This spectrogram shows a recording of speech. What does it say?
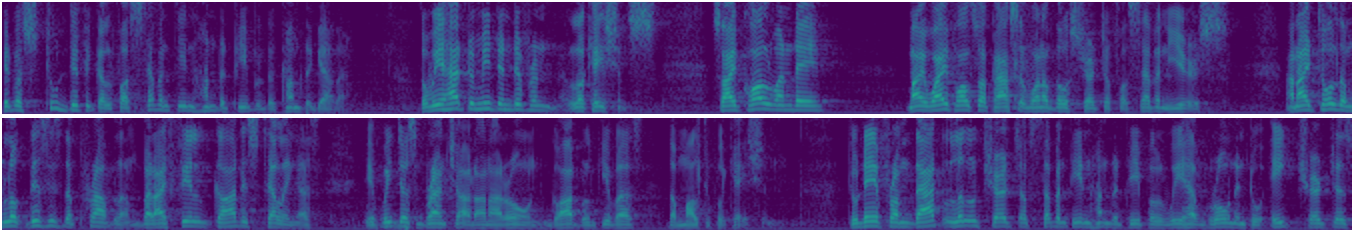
it was too difficult for 1,700 people to come together. So we had to meet in different locations. So I called one day. My wife also pastored one of those churches for seven years. And I told them, look, this is the problem, but I feel God is telling us if we just branch out on our own, God will give us the multiplication. Today, from that little church of 1,700 people, we have grown into eight churches,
